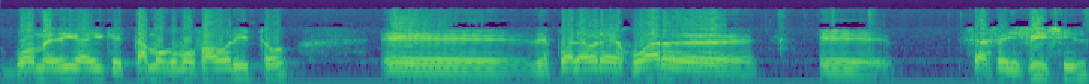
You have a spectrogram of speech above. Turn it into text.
vos me digas ahí que estamos como favoritos, eh, después a la hora de jugar eh, se hace difícil,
